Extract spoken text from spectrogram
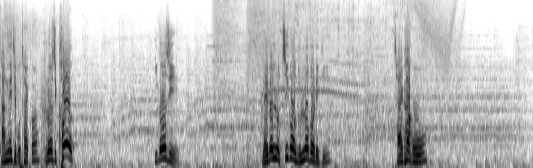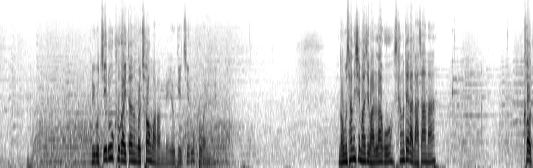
당내지 못할걸? 그러지 컷! 이거지 레벨로 찍어 눌러버리기 잘 가고 그리고 찌로크가 있다는 걸 처음 알았네 여기에 찌로크가 있네 너무 상심하지 말라고 상대가 나잖아 컷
